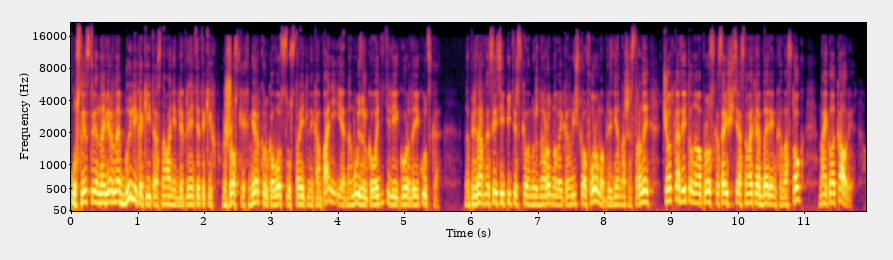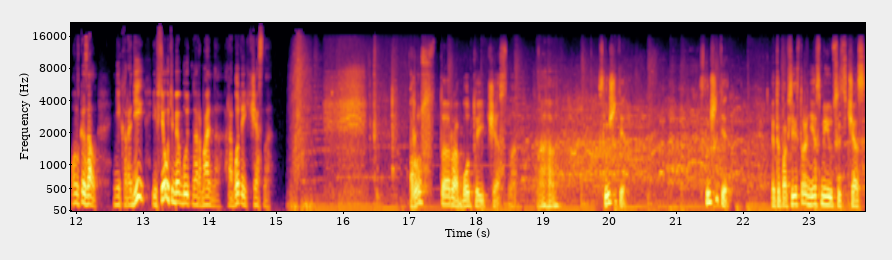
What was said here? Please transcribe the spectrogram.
У следствия, наверное, были какие-то основания для принятия таких жестких мер к руководству строительной компании и одному из руководителей города Якутска. На пленарной сессии Питерского международного экономического форума президент нашей страны четко ответил на вопрос, касающийся основателя Беринг Восток Майкла Калви. Он сказал, не кради, и все у тебя будет нормально, работай честно. Просто работай честно. Ага. Слышите? Слышите? Это по всей стране смеются сейчас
